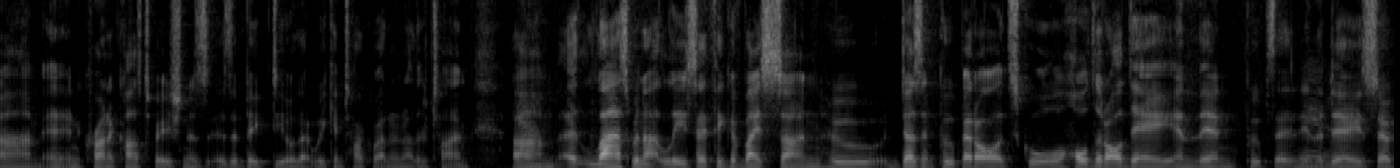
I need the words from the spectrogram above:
Um, and, and chronic constipation is, is a big deal that we can talk about another time. Um, uh, last but not least, I think of my son who doesn't poop at all at school, holds it all day, and then poops at the end of the day. So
